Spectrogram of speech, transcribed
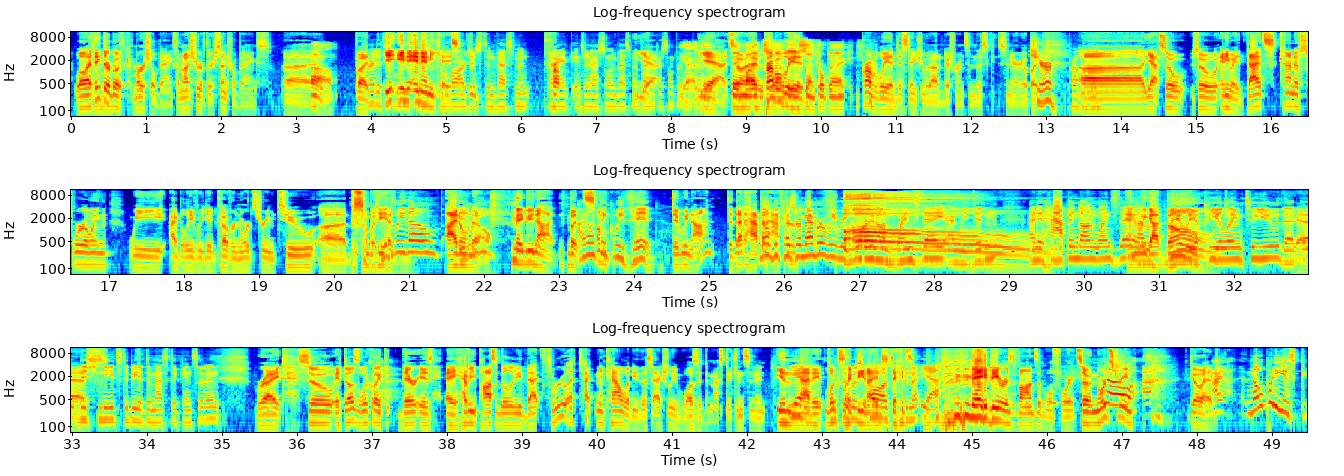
Well, I think they're both commercial banks. I'm not sure if they're central banks. Uh, Oh, but Credit in in is any the case, largest investment Pro- bank, international investment Yeah. bank, or something yeah, like they, that. Yeah, They so, might uh, as well probably a a- central bank. probably a distinction without a difference in this scenario. But sure, probably. Uh, yeah. So so anyway, that's kind of swirling. We I believe we did cover Nord Stream two. Uh, somebody did has. we though? I don't we? know. Maybe not. But I don't some- think we did. did. We not? Did that happen? No, because remember we recorded on Wednesday and we didn't, and it happened on Wednesday, And and, we got really appealing to you that uh, this needs to be a domestic incident. Right. So it does look like there is a heavy possibility that through a technicality, this actually was a domestic incident in Yeah, that it looks like was the United States yeah. may be responsible for it. So Nord No, Stream, uh, go ahead. I nobody is. p-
